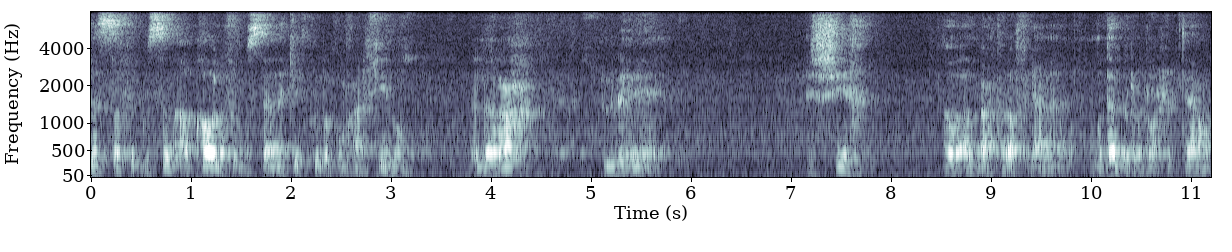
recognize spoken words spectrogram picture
قصة في البستان أو قول في البستان أكيد كلكم عارفينه اللي راح للشيخ أو أب اعتراف يعني مدبر الروح بتاعه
